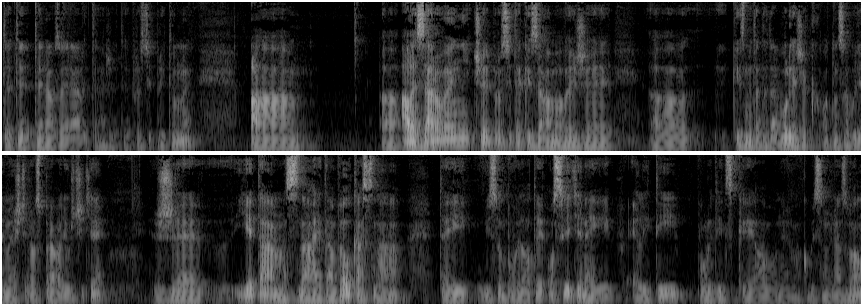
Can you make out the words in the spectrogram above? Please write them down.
to, to, to je naozaj realita, že to je proste prítomné. A, a, ale zároveň, čo je proste také zaujímavé, že a, keď sme tam teda boli, že o tom sa budeme ešte rozprávať určite, že je tam snaha, je tam veľká snaha tej, by som povedal, tej osvietenej elity politickej, alebo neviem, ako by som ju nazval,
